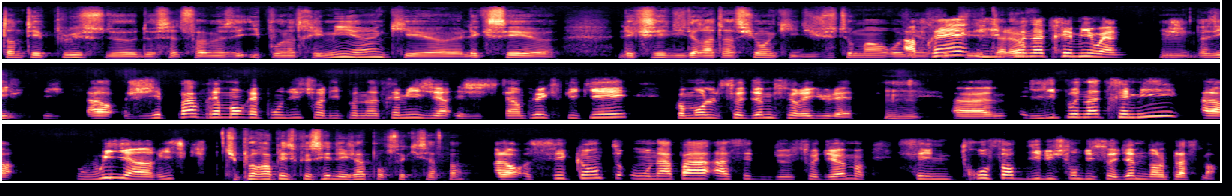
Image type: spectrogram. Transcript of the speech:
tant et plus de, de cette fameuse hyponatrémie, hein, qui est l'excès, l'excès d'hydratation et qui justement revient Après, l'hyponatrémie, ouais. Mmh, vas-y. Alors, j'ai pas vraiment répondu sur l'hyponatrémie. J'ai, j'ai un peu expliqué comment le sodium se régulait. Mhm. Euh, l'hyponatrémie, alors oui, il y a un risque. Tu peux rappeler ce que c'est déjà pour ceux qui savent pas? Alors, c'est quand on n'a pas assez de sodium, c'est une trop forte dilution du sodium dans le plasma.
